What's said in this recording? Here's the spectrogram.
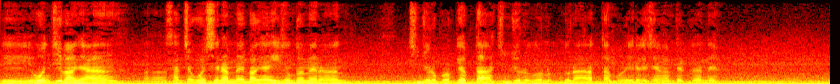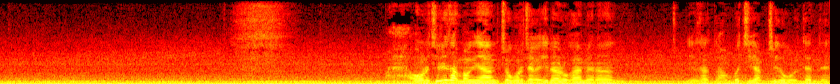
이 원지 방향 어, 산청군 신안면 방향 이 정도면은 진주는 볼 게 없다. 진주는 눈, 눈 알았다. 뭐 이렇게 생각하면 될 것 같네요. 오늘 지리산 방향 쪽으로 제가 일하러 가면은 영상도 한 멋지게 한번 찍어 볼 텐데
